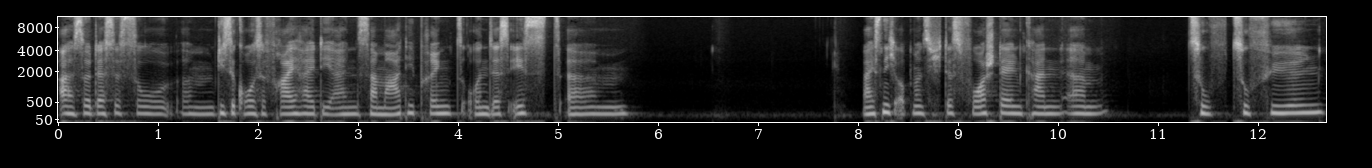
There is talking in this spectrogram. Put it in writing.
Also das ist so ähm, diese große Freiheit, die einen Samadhi bringt und es ist ähm, weiß nicht, ob man sich das vorstellen kann, ähm, zu, zu fühlen,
